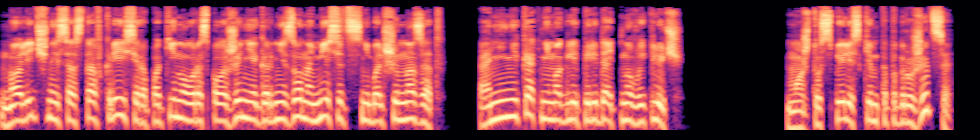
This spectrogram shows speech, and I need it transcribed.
Но личный состав крейсера покинул расположение гарнизона месяц с небольшим назад. Они никак не могли передать новый ключ. «Может, успели с кем-то подружиться?»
